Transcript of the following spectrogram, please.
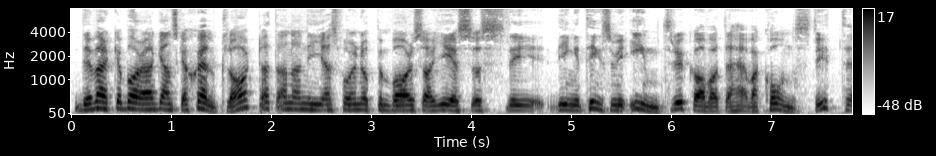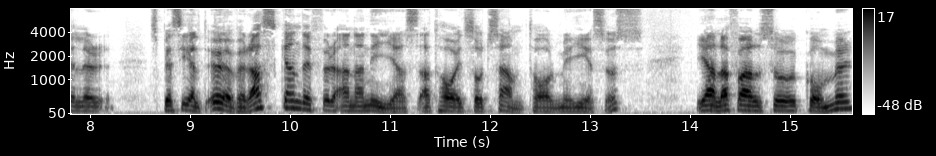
det verkar bara ganska självklart att Ananias får en uppenbarelse av Jesus. Det, det, är ingenting som ger intryck av att det här var konstigt eller speciellt överraskande för Ananias att ha ett sorts samtal med Jesus. I alla fall så kommer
